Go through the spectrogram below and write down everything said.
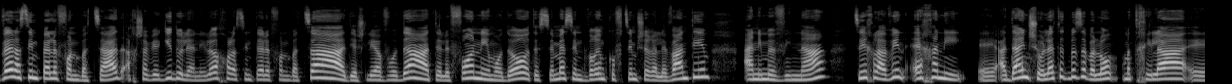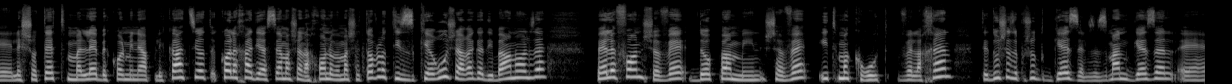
ולשים פלאפון בצד. עכשיו יגידו לי, אני לא יכול לשים טלפון בצד, יש לי עבודה, טלפונים, הודעות, אס.אם.אסים, דברים קופצים שרלוונטיים. אני מבינה, צריך להבין איך אני אה, עדיין שולטת בזה ולא מתחילה אה, לשוטט מלא בכל מיני אפליקציות. כל אחד יעשה מה שנכון לו ומה שטוב לו. תזכרו שהרגע דיברנו על זה, פלאפון שווה דופמין, שווה התמכרות, ולכן תדעו שזה פשוט גזל, זה זמן גזל, אה,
